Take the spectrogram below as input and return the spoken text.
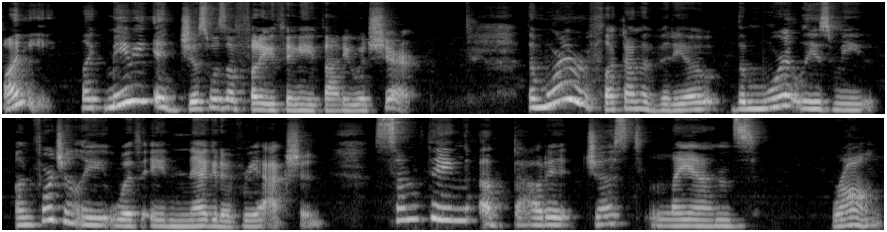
funny. Like maybe it just was a funny thing he thought he would share. The more I reflect on the video, the more it leaves me, unfortunately, with a negative reaction. Something about it just lands wrong,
